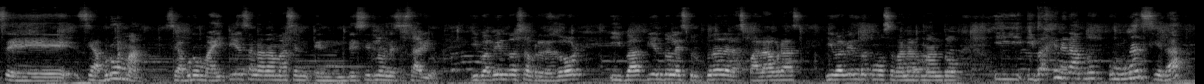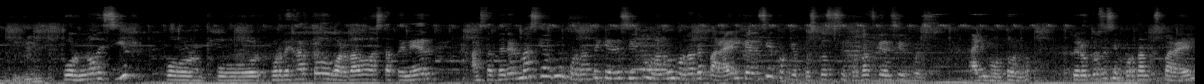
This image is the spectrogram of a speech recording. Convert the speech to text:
se, se abruma, se abruma y piensa nada más en, en decir lo necesario. Y va viendo a su alrededor y va viendo la estructura de las palabras y va viendo cómo se van armando y, y va generando como una ansiedad Ujú. por no decir, por, por, por dejar todo guardado hasta tener hasta tener más que algo importante que decir, como algo importante para él que decir, porque pues cosas importantes que decir, pues hay un montón, ¿no? Pero cosas importantes para él.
